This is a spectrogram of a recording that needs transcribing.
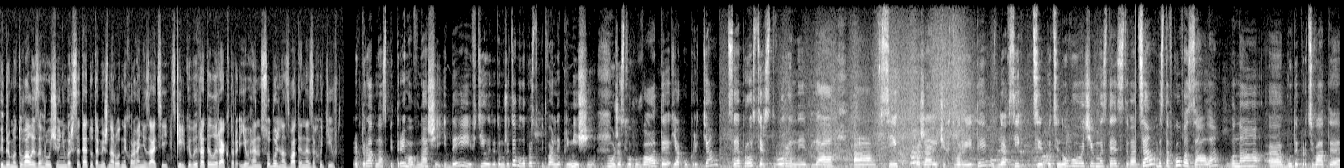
Відремонтували за гроші університету та міжнародних організацій. Скільки витратили ректор Євген Соболь, назвати не захотів. Ректорат нас підтримав в нашій ідеї втілити, тому що це було просто підвальне приміщення. Може слугувати як укриття. Це простір створений для всіх бажаючих творити, для всіх ці- поціновувачів мистецтва. Ця виставкова зала вона е, буде працювати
